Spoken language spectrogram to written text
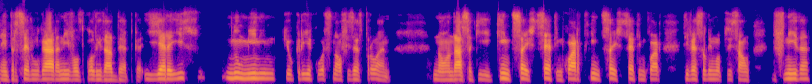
em terceiro lugar a nível de qualidade de época. E era isso, no mínimo, que eu queria que o Arsenal fizesse para o ano. Não andasse aqui quinto, sexto, sétimo, quarto, quinto, sexto, sétimo, quarto, tivesse ali uma posição definida,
